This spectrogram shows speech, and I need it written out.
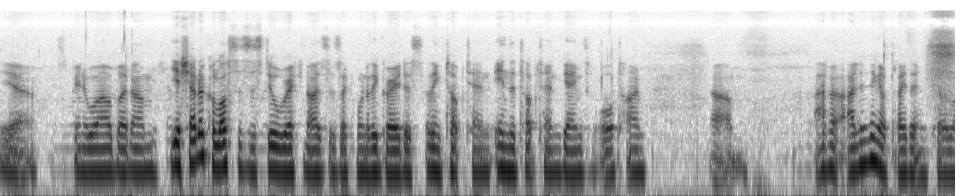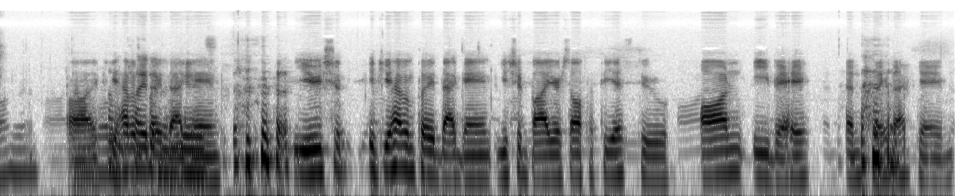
Yeah, it's been a while, but um, yeah, Shadow Colossus is still recognized as like one of the greatest. I think top ten in the top ten games of all time. Um, I haven't. I don't think I've played that in so long, man. uh, if you haven't played that game, you should. If you haven't played that game, you should buy yourself a PS2 on eBay and play that game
